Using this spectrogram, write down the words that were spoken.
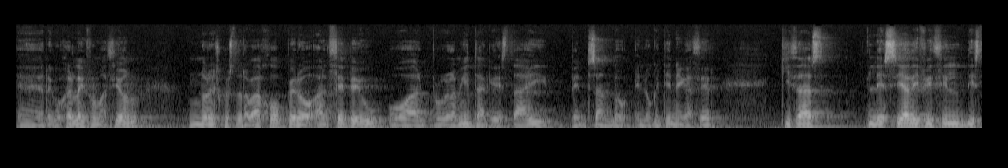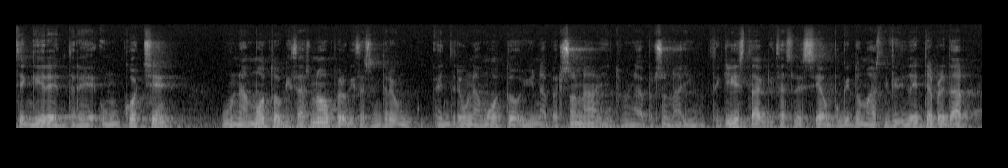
eh, recoger la información no les cuesta trabajo, pero al CPU o al programita que está ahí pensando en lo que tiene que hacer, quizás les sea difícil distinguir entre un coche una moto, quizás no, pero quizás entre, entre una moto y una persona, entre una persona y un ciclista, quizás les sea un poquito más difícil de interpretar,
